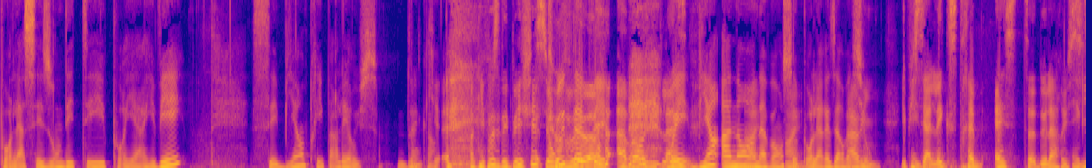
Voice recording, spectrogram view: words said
pour la saison d'été pour y arriver, c'est bien pris par les Russes. Donc, Donc, il faut se dépêcher si on veut avoir une place. Oui, bien un an en avance pour la réservation. Ah Et puis c'est à l'extrême est de la Russie,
